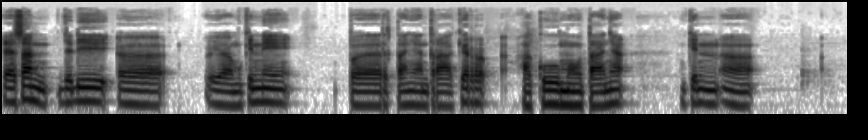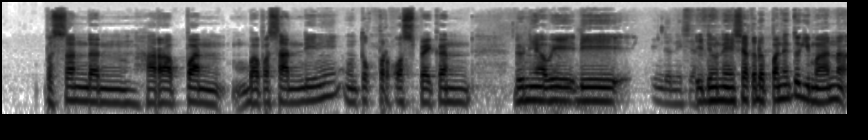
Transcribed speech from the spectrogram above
Ya San, jadi eh, ya mungkin nih pertanyaan terakhir aku mau tanya mungkin eh, pesan dan harapan Bapak Sandi nih untuk perospekan duniawi di Indonesia. Indonesia ke depan itu gimana?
